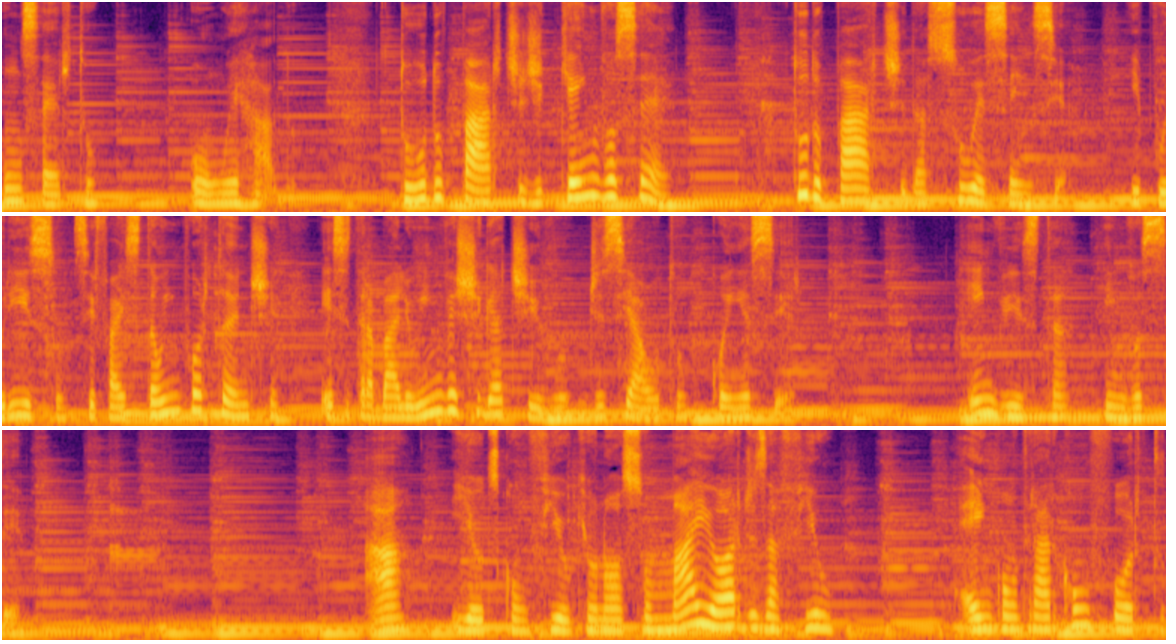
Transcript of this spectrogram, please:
um certo ou um errado. Tudo parte de quem você é tudo parte da sua essência e por isso se faz tão importante esse trabalho investigativo de se autoconhecer. Invista em você. Ah, e eu desconfio que o nosso maior desafio é encontrar conforto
